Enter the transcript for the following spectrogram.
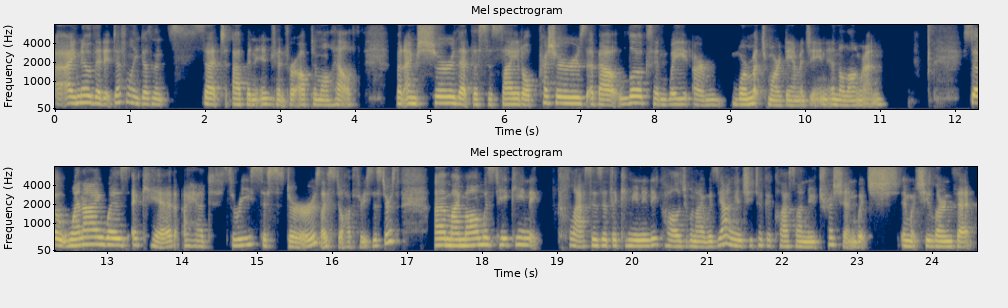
I know that it definitely doesn't set up an infant for optimal health, but I'm sure that the societal pressures about looks and weight are were much more damaging in the long run. So when I was a kid, I had three sisters. I still have three sisters. Uh, my mom was taking classes at the community college when I was young, and she took a class on nutrition, which in which she learned that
